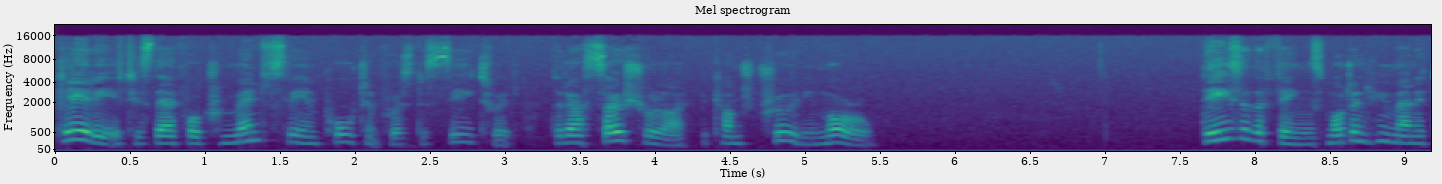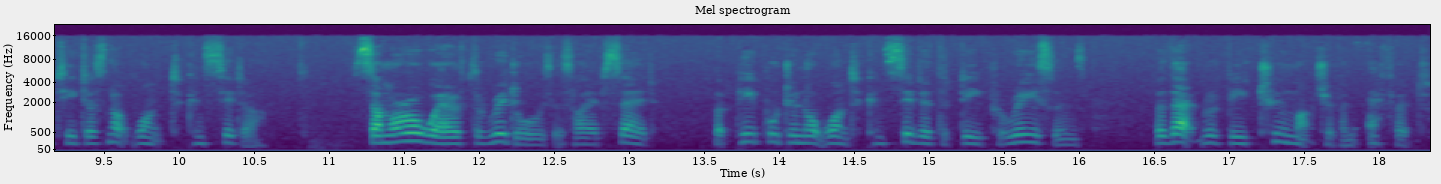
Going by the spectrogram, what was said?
Clearly, it is therefore tremendously important for us to see to it that our social life becomes truly moral. These are the things modern humanity does not want to consider. Some are aware of the riddles, as I have said, but people do not want to consider the deeper reasons, for that would be too much of an effort.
